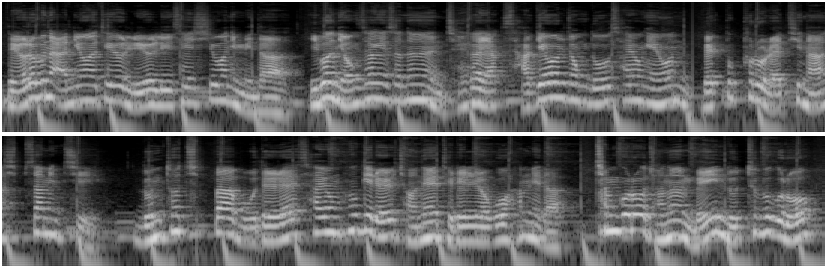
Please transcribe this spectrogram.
네, 여러분 안녕하세요. 리얼리세 시원입니다. 이번 영상에서는 제가 약 4개월 정도 사용해온 맥북 프로 레티나 13인치 논터치바 모델의 사용 후기를 전해드리려고 합니다. 참고로 저는 메인 노트북으로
